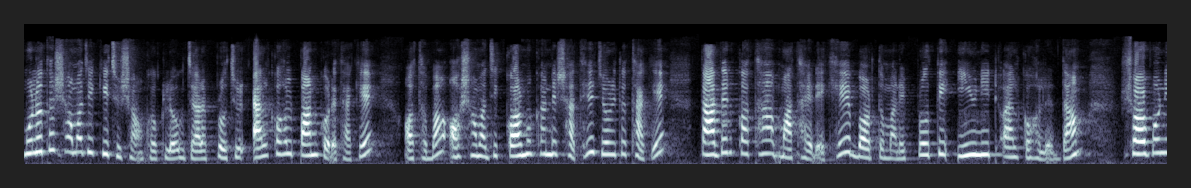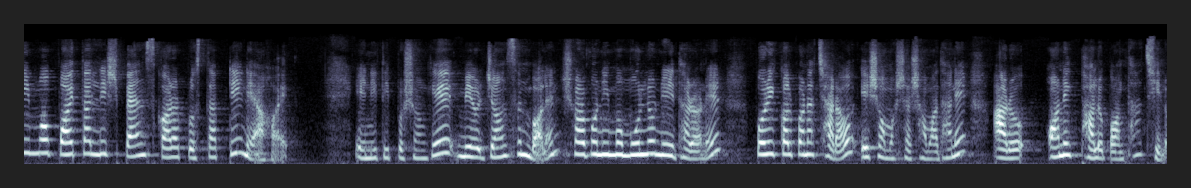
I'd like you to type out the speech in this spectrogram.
মূলত সামাজিক কিছু সংখ্যক লোক যারা প্রচুর অ্যালকোহল পান করে থাকে অথবা অসামাজিক কর্মকাণ্ডের সাথে জড়িত থাকে, তাদের কথা মাথায় রেখে বর্তমানে প্রতি ইউনিট অ্যালকোহলের দাম সর্বনিম্ন পঁয়তাল্লিশ প্যান্স করার প্রস্তাবটি নেওয়া হয়। এ নীতি প্রসঙ্গে মেয়র জনসন বলেন, সর্বনিম্ন মূল্য নির্ধারণের পরিকল্পনা ছাড়াও এ সমস্যা সমাধানে আরও অনেক ভালো পন্থা ছিল।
